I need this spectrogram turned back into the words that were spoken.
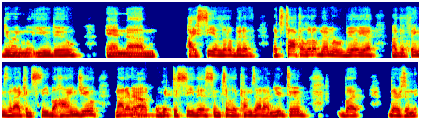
doing what you do, and um, I see a little bit of. Let's talk a little memorabilia of the things that I can see behind you. Not everybody yeah. will get to see this until it comes out on YouTube, but there's an,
